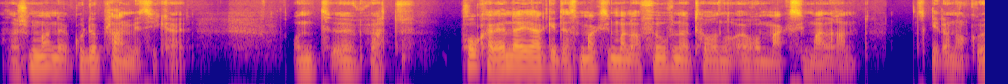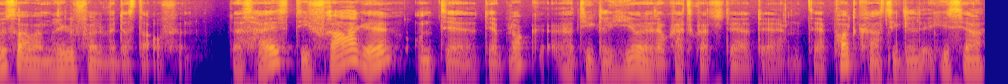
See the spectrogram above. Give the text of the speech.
Also schon mal eine gute Planmäßigkeit. Und äh, pro Kalenderjahr geht es maximal auf 500.000 Euro maximal ran. Es geht auch noch größer, aber im Regelfall wird das da aufhören. Das heißt, die Frage und der, der Blogartikel hier oder der Quatsch, der, der, der Podcast-Artikel hieß ja,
